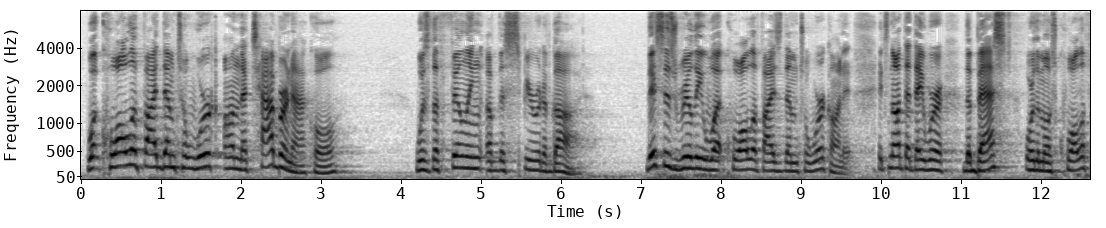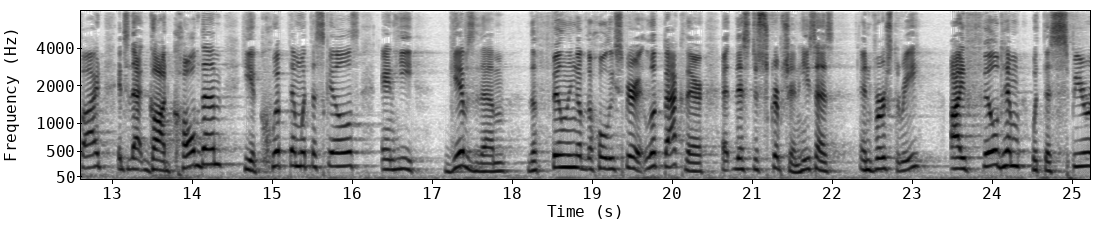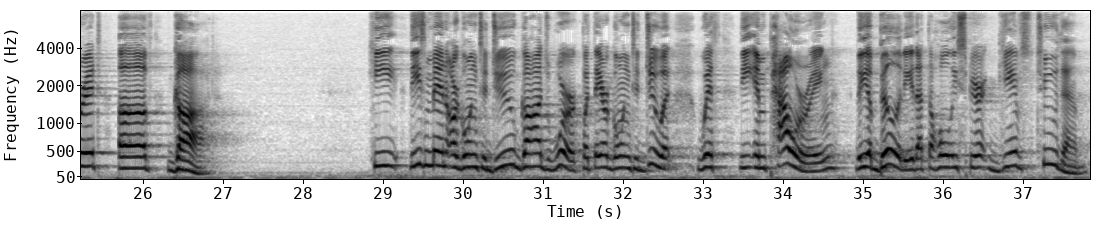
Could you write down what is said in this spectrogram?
what qualified them to work on the tabernacle was the filling of the Spirit of God. This is really what qualifies them to work on it. It's not that they were the best or the most qualified, it's that God called them, He equipped them with the skills, and He gives them the filling of the Holy Spirit. Look back there at this description. He says in verse 3 I filled him with the Spirit of God. He, these men are going to do God's work, but they are going to do it with the empowering, the ability that the Holy Spirit gives to them.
